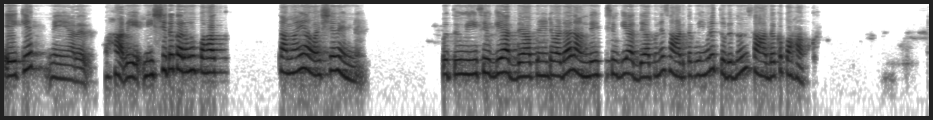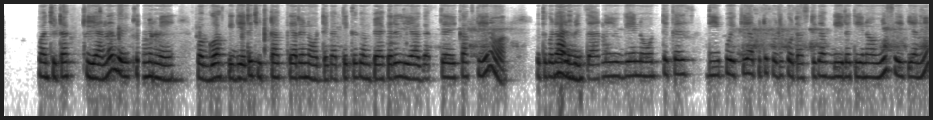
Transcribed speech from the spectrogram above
ඒකෙත් මේ අර හරි නිශ්චිත කරුණු පහක් තමයි අවශ්‍ය වෙන්නේ. පෘතුගීසි යුගයේ අධ්‍යාපනයට වඩා ලන්දේසි යුගයේ අධ්‍යාපනය සාර්ථක වීමට තුඩුදුන් සාධක පහක්. මම චුට්ටක් කියන්නද? කියන්නේ මේ වගුවක් විදියට චුට්ටක් අර නෝට් එකත් එක්ක කම්පෙයාර් කරලා ලියාගත්ත එකක් තියෙනවා. එතකොට අර බ්‍රිතාන්‍ය යුගයේ නෝට් එක දීපු එකේ අපිට පොඩි කොටස් ටිකක් දීලා තියෙනවා මිස්. ඒ කියන්නේ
